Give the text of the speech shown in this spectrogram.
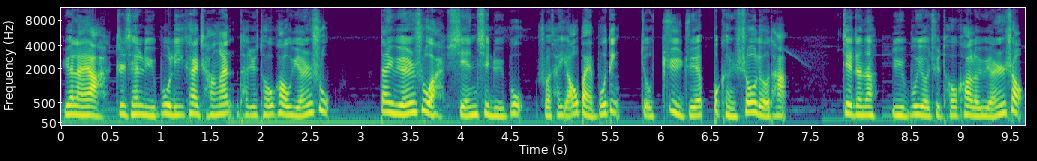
原来啊，之前吕布离开长安，他去投靠袁术，但袁术啊嫌弃吕布，说他摇摆不定，就拒绝不肯收留他。接着呢，吕布又去投靠了袁绍，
